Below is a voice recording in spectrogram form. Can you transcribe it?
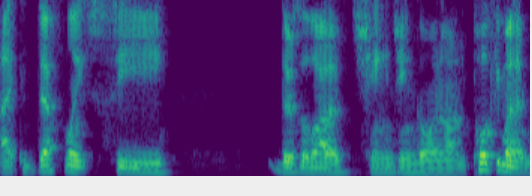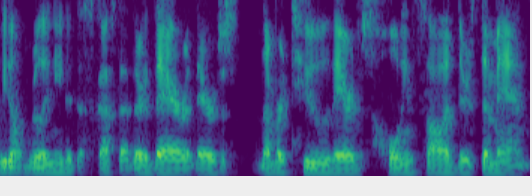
I could definitely see there's a lot of changing going on. Pokemon, we don't really need to discuss that. They're there. They're just number two. They're just holding solid. There's demand.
